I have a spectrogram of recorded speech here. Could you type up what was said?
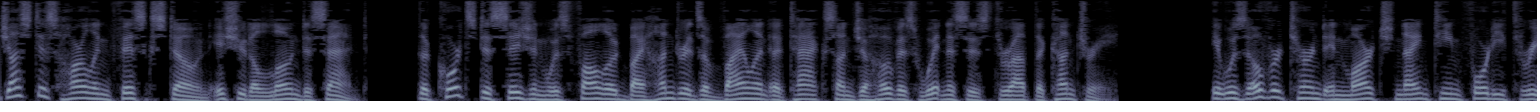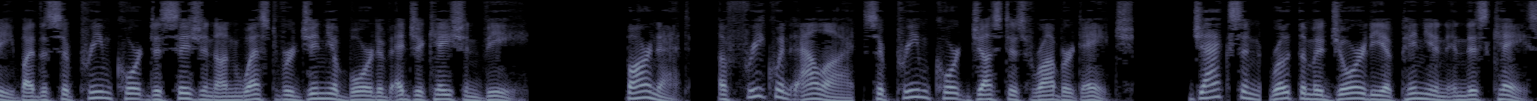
Justice Harlan Fiske Stone issued a lone dissent. The court's decision was followed by hundreds of violent attacks on Jehovah's Witnesses throughout the country. It was overturned in March 1943 by the Supreme Court decision on West Virginia Board of Education v. Barnette. A frequent ally, Supreme Court Justice Robert H. Jackson, wrote the majority opinion in this case,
